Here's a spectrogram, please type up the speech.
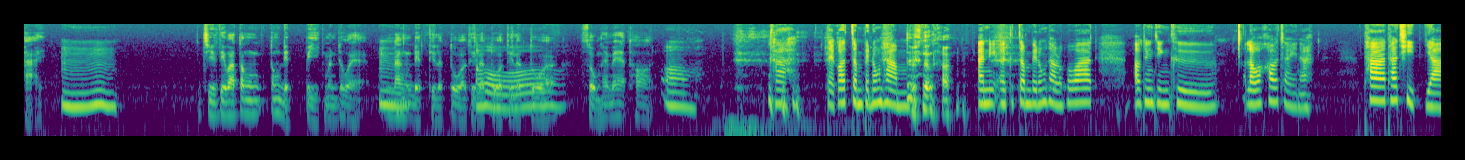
ขาย อืม ชีวิตที่ว่าต้องต้องเด็ดปีกมันด้วยอะอืมนั่งเด็ดทีละตัวทีละตัวโอ้ทีละตัว ส่งให้แม่ทอดอ๋อค่ะ แต่ก็จำเป็นต้องทำไม่ต้องทอันนี้เออจำเป็นต้องทำแล้วเพราะว่า เอาจริง ๆ คือ เราก็เข้าใจนะ ถ้าถ้าฉีดยา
